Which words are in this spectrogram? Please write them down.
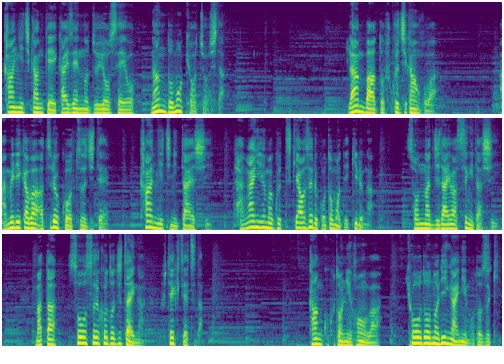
韓日関係改善の重要性を何度も強調した。ランバート副次官補は、アメリカは圧力を通じて韓日に対し互いにうまく付き合わせることもできるが、そんな時代は過ぎたし、またそうすること自体が不適切だ。韓国と日本は共同の利害に基づき、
